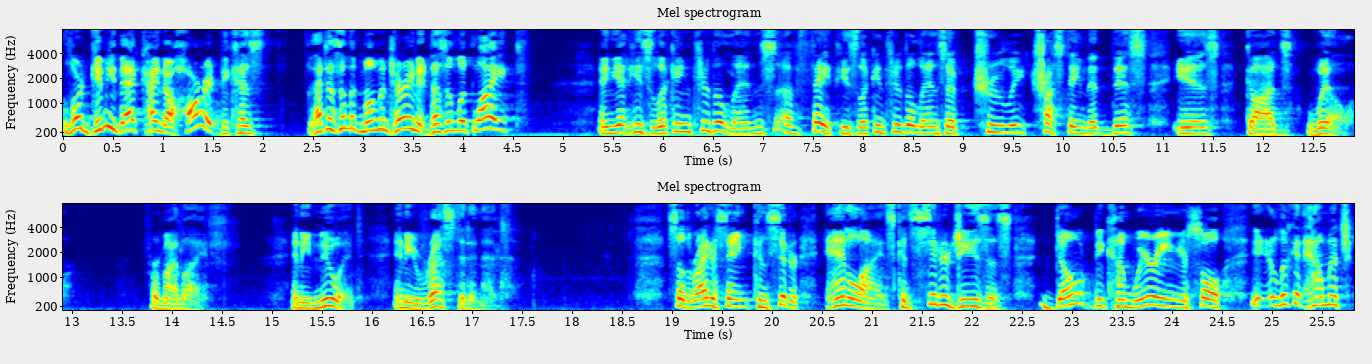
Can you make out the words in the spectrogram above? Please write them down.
Lord, give me that kind of heart because that doesn't look momentary and it doesn't look light. And yet he's looking through the lens of faith. He's looking through the lens of truly trusting that this is God's will for my life. And he knew it and he rested in it. So the writer's saying, consider, analyze, consider Jesus. Don't become weary in your soul. Look at how much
